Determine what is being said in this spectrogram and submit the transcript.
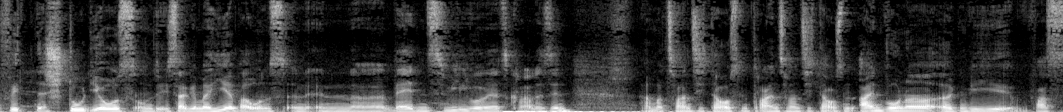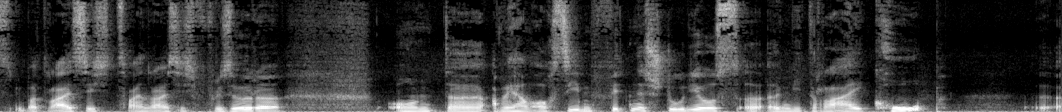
Fitnessstudios und ich sage immer hier bei uns in, in äh, Wädenswil, wo wir jetzt gerade sind, haben wir 20.000, 23.000 Einwohner, irgendwie was über 30, 32 Friseure. Und, äh, aber wir haben auch sieben Fitnessstudios, äh, irgendwie drei Coop. Äh,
